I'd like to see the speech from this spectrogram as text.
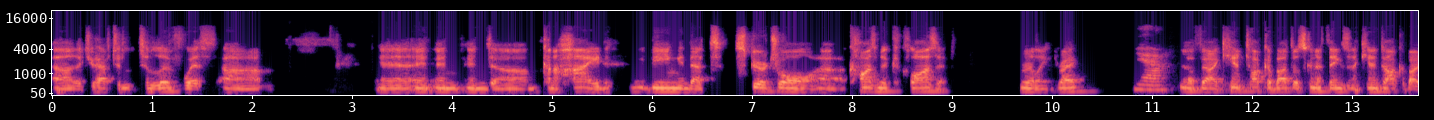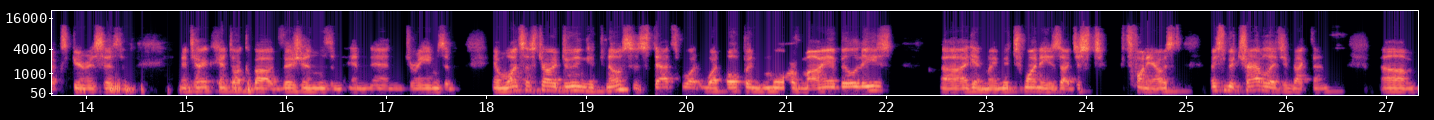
uh, that you have to to live with. Um, and and and um, kind of hide being in that spiritual uh, cosmic closet really right? Yeah. You know, i can't talk about those kind of things and i can't talk about experiences and, and i can't talk about visions and, and, and dreams and, and once i started doing hypnosis that's what what opened more of my abilities. Uh, again my mid-20s i just it's funny i was i used to be a travel agent back then um,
